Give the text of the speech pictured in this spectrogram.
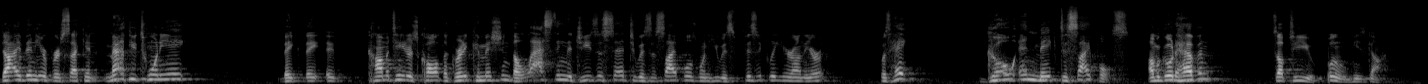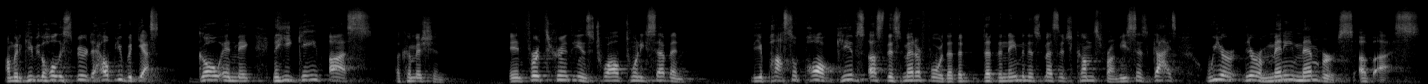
dive in here for a second. Matthew 28, they, they, commentators call it the Great Commission. The last thing that Jesus said to his disciples when he was physically here on the earth was, Hey, Go and make disciples. I'm gonna go to heaven. It's up to you. Boom, he's gone. I'm gonna give you the Holy Spirit to help you, but yes, go and make. Now, he gave us a commission. In 1 Corinthians 12 27, the Apostle Paul gives us this metaphor that the, that the name of this message comes from. He says, Guys, we are, there are many members of us,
